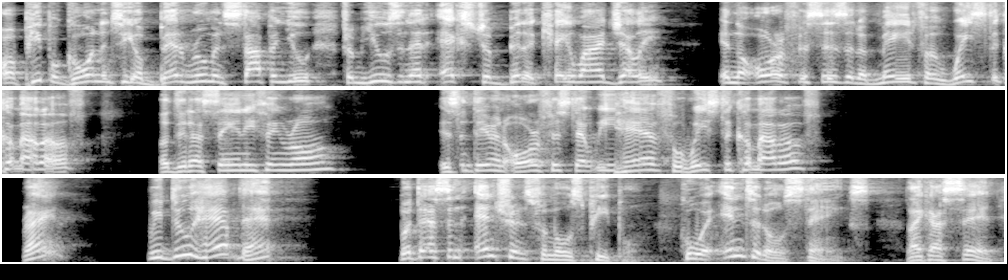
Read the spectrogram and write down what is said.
are people going into your bedroom and stopping you from using that extra bit of KY jelly in the orifices that are made for waste to come out of? Or did I say anything wrong? Isn't there an orifice that we have for waste to come out of? Right? We do have that, but that's an entrance for most people who are into those things. Like I said,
